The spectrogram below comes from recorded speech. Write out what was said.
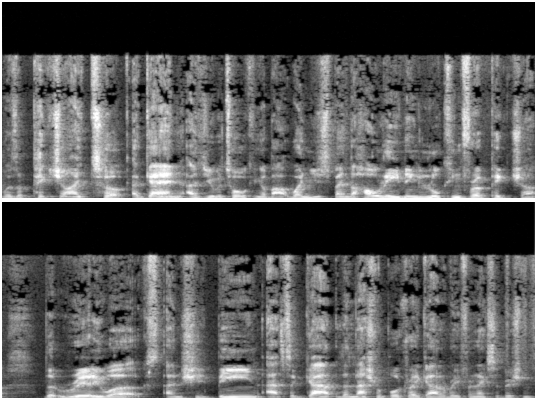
was a picture I took, again, as you were talking about, when you spend the whole evening looking for a picture that really works. And she'd been at the, the National Portrait Gallery for an exhibition.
